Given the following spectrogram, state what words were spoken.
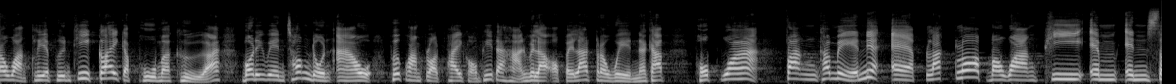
ระหว่างเคลียร์พื้นที่ใกล้กับภูมะเขือ บริเวณช่องโดนเอา เพื่อความปลอดภัยของพี่ทหารเวลาออกไปลาดตระเวนนะครับ พบว่าฝั่งเขมรเนี่ยแอบลักลอบมาวาง PMN2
